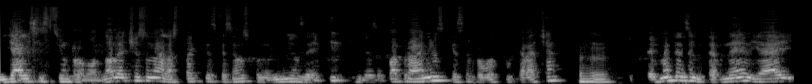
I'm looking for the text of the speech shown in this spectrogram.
y ya hiciste un robot, ¿no? De hecho, es una de las prácticas que hacemos con los niños de desde cuatro años, que es el robot cucaracha. Te metes en internet y hay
